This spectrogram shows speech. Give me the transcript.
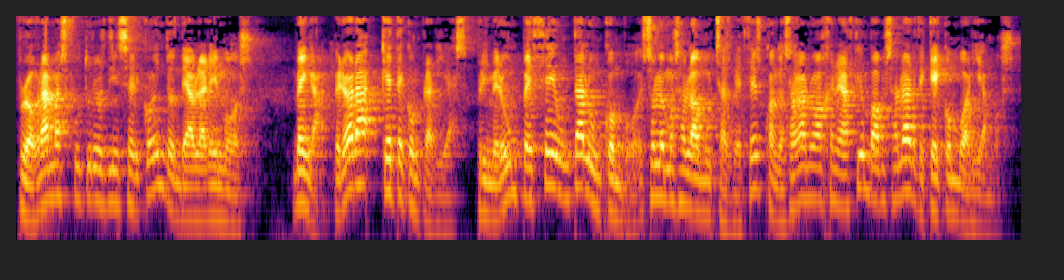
programas futuros de Insercoin donde hablaremos. Venga, pero ahora, ¿qué te comprarías? Primero un PC, un tal, un combo. Eso lo hemos hablado muchas veces. Cuando salga nueva generación vamos a hablar de qué combo haríamos.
